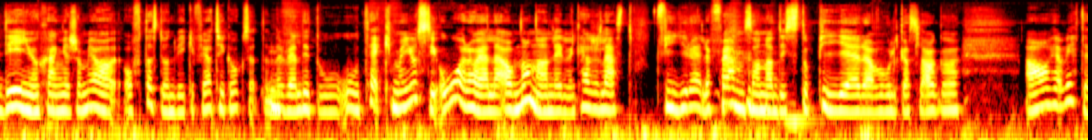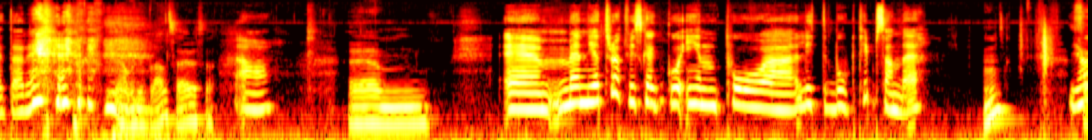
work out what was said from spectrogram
det är ju en genre som jag oftast undviker för jag tycker också att den är Mm. väldigt otäck. Men just i år har jag av någon anledning kanske läst fyra eller fem sådana dystopier av olika slag. Och, ja, jag vet inte. Ja, men ibland så är det så. ja. Ehm, Eh, Men jag tror att vi ska gå in på eh, lite boktipsande. mm. Ja.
